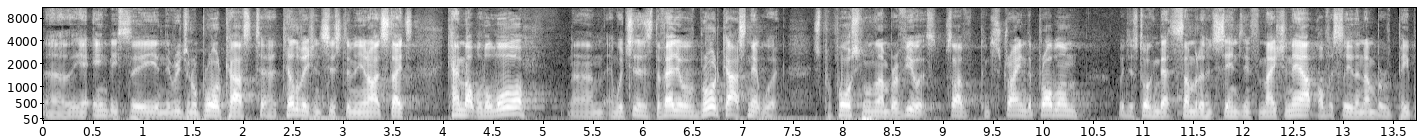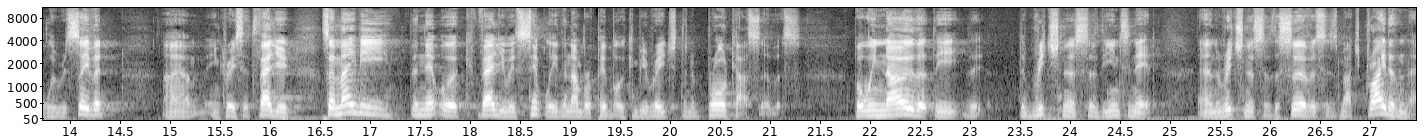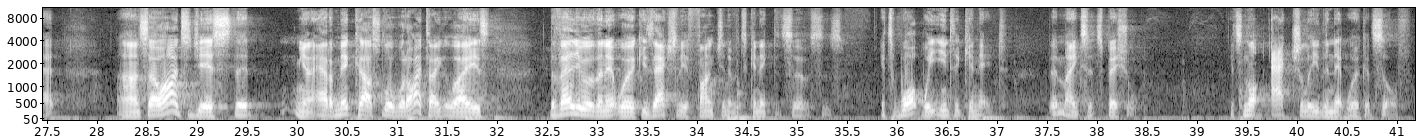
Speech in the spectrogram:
uh, the NBC and the original broadcast uh, television system in the United States came up with a law, um, which is the value of a broadcast network is proportional to the number of viewers. So I've constrained the problem. We're just talking about somebody who sends information out. Obviously, the number of people who receive it um, increase its value. So maybe the network value is simply the number of people who can be reached in a broadcast service. But we know that the, the, the richness of the internet and the richness of the service is much greater than that. Uh, so I'd suggest that you know, out of Metcalfe's law, what I take away is the value of the network is actually a function of its connected services. It's what we interconnect that makes it special. It's not actually the network itself.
